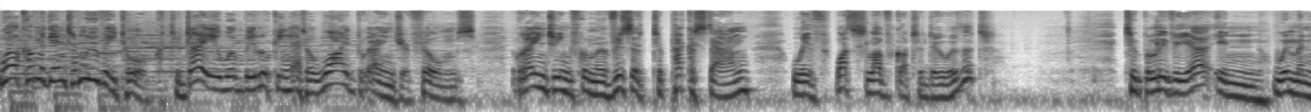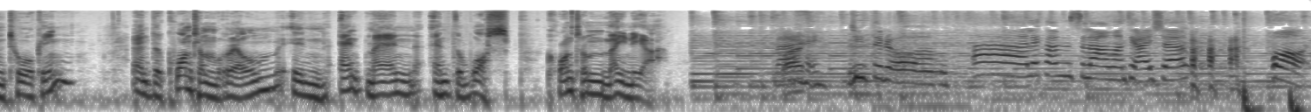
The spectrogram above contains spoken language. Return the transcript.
Welcome again to Movie Talk. Today we'll be looking at a wide range of films, ranging from a visit to Pakistan with What's Love Got to Do with It, to Bolivia in Women Talking, and the quantum realm in Ant Man and the Wasp Quantumania. Bye. Jitro. Ah, alaikum salam, Auntie Aisha. what?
